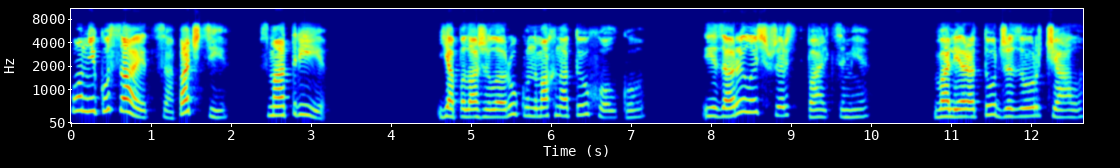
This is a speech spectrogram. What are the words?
он не кусается, почти. Смотри!» Я положила руку на мохнатую холку и зарылась в шерсть пальцами. Валера тут же заурчал.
